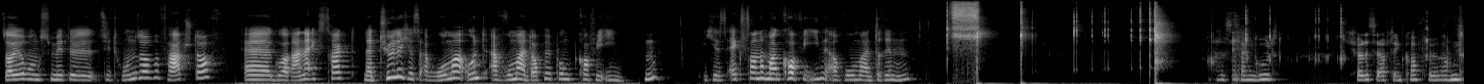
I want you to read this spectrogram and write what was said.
Säurungsmittel, Zitronensäure, Farbstoff, äh, Guarana-Extrakt, natürliches Aroma und Aroma-Doppelpunkt Koffein. Hm? Hier ist extra nochmal Koffeinaroma drin. Oh, das klang gut. Ich höre das ja auf den Kopfhörern.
